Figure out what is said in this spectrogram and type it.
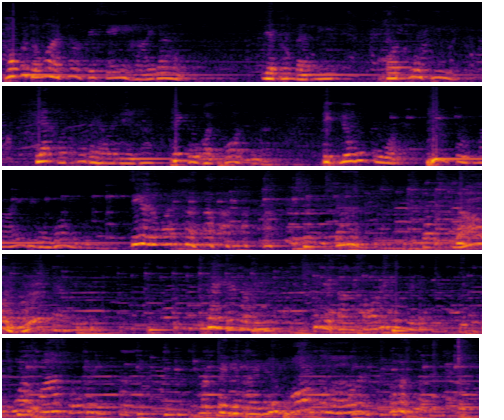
เขาก็จะว่าเจ้าเสียหายได้ อย่าทำแบบนี้ ขอโทษพี่ และขอโทษไปเราดีครับให้กูขอโทษมึนะติดยุ้งกวนทิ้งตูดไม้ที่กูไหวมึงสิริวัฒน์ ได้ เอาเด้ย แต่ ได้เยอะกว่านี้ที่จะตันซสอนให้คุณเห็นว่าฟ้าสูงไปมันเป็นยังไงกันะพร้อมเสมอเลย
